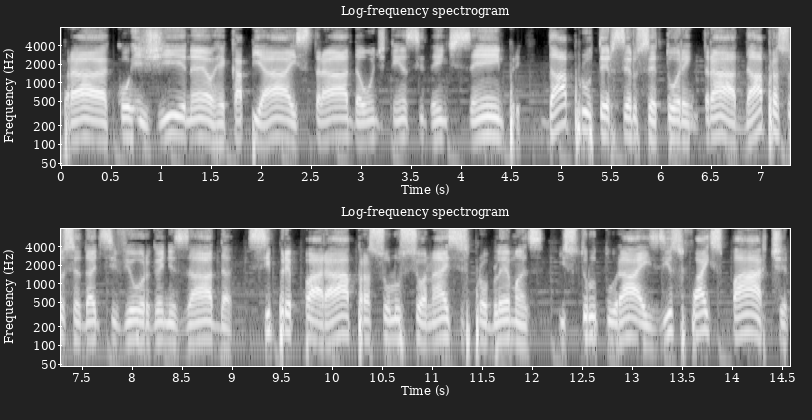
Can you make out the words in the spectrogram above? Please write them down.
para corrigir, né, recapear a estrada onde tem acidente sempre dá para o terceiro setor entrar, dá para a sociedade civil organizada se preparar para solucionar esses problemas estruturais. Isso faz parte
